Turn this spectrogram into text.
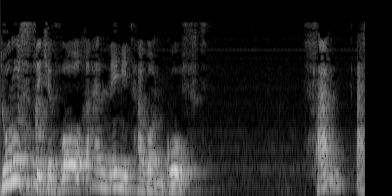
درسته که واقعا نمی‌توان گفت. از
